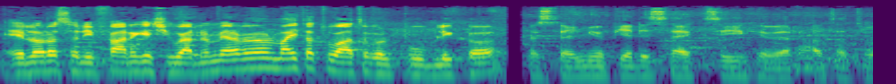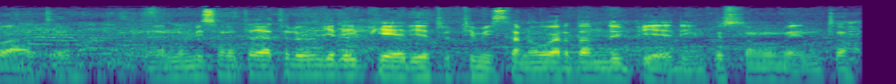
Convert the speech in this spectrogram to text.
e loro sono i fan che ci guardano. Non mi avevano mai tatuato col pubblico. Questo è il mio piede sexy che verrà tatuato. Eh, non mi sono tagliato le unghie dei piedi e tutti mi stanno guardando i piedi in questo momento.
